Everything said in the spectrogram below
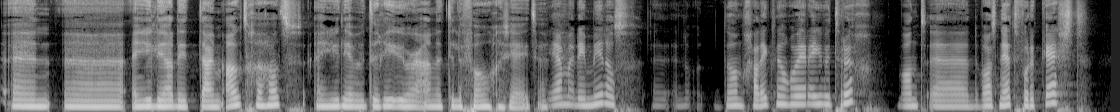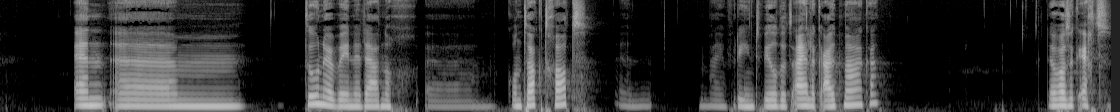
En, uh, en jullie hadden dit time-out gehad. En jullie hebben drie uur aan de telefoon gezeten. Ja, maar inmiddels, uh, dan ga ik nog weer even terug. Want het was net voor de kerst. En um, toen hebben we inderdaad nog uh, contact gehad. En mijn vriend wilde het eigenlijk uitmaken. Daar was ik echt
